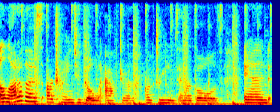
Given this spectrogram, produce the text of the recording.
A lot of us are trying to go after our dreams and our goals, and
